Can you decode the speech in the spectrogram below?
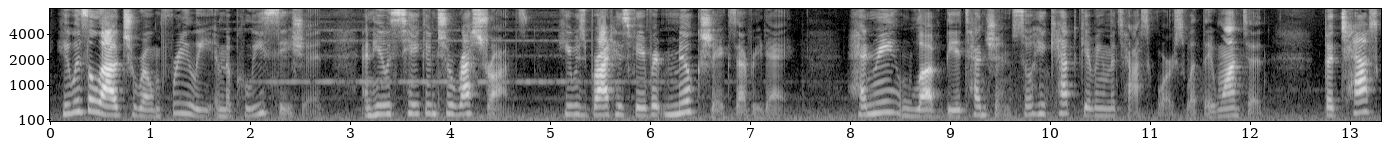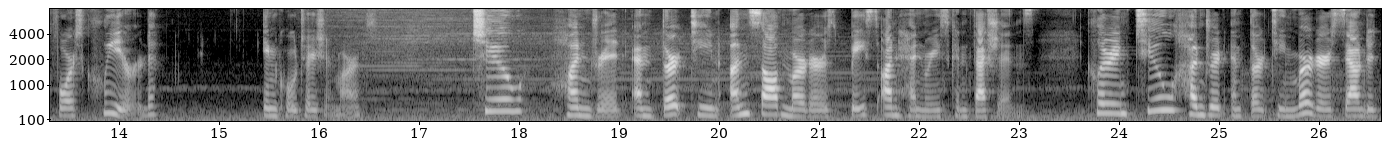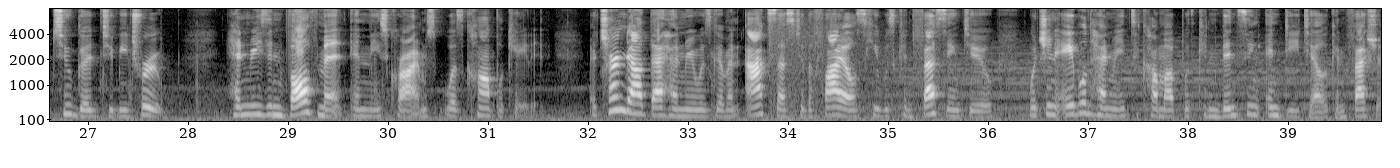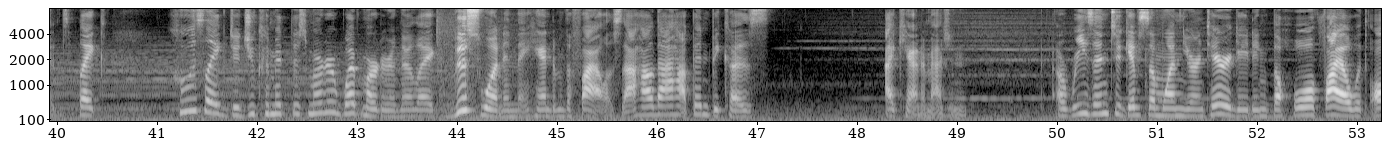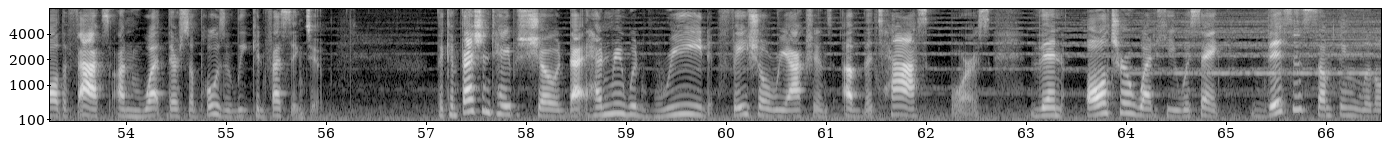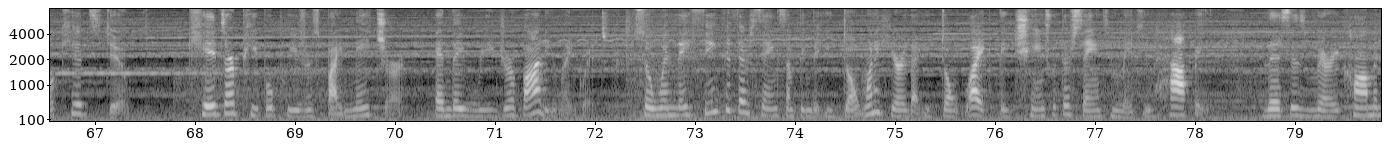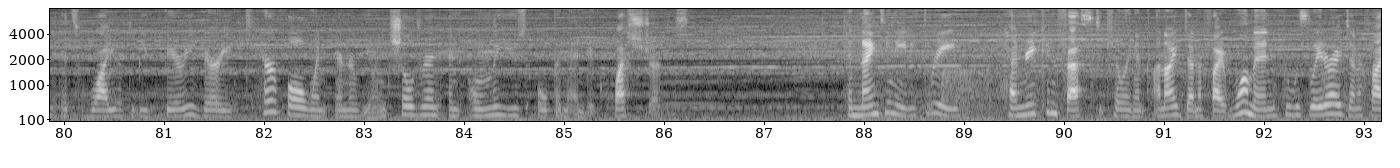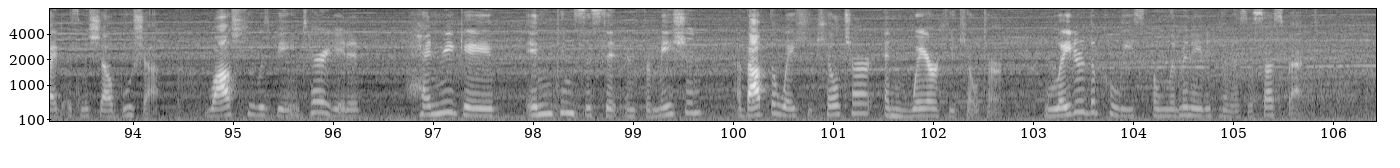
He was allowed to roam freely in the police station, and he was taken to restaurants. He was brought his favorite milkshakes every day. Henry loved the attention, so he kept giving the task force what they wanted. The task force cleared, in quotation marks, 213 unsolved murders based on Henry's confessions. Clearing 213 murders sounded too good to be true. Henry's involvement in these crimes was complicated. It turned out that Henry was given access to the files he was confessing to, which enabled Henry to come up with convincing and detailed confessions. Like, who's like, Did you commit this murder? What murder? And they're like, This one. And they hand him the file. Is that how that happened? Because I can't imagine a reason to give someone you're interrogating the whole file with all the facts on what they're supposedly confessing to. The confession tapes showed that Henry would read facial reactions of the task force, then alter what he was saying. This is something little kids do. Kids are people pleasers by nature. and they read your body language. So when they think that they're saying something that you don't want to hear, that you don't like, they change what they're saying to make you happy. This is very common. It's why you have to be very, very careful when interviewing children and only use open ended questions. In 1983, Henry confessed to killing an unidentified woman who was later identified as Michelle Boucher. While he was being interrogated, Henry gave inconsistent information about the way he killed her and where he killed her. Later, the police eliminated him as a suspect.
